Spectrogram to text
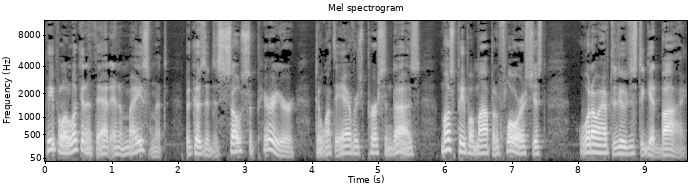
people are looking at that in amazement because it is so superior to what the average person does. Most people mopping the floor just, what do I have to do just to get by?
